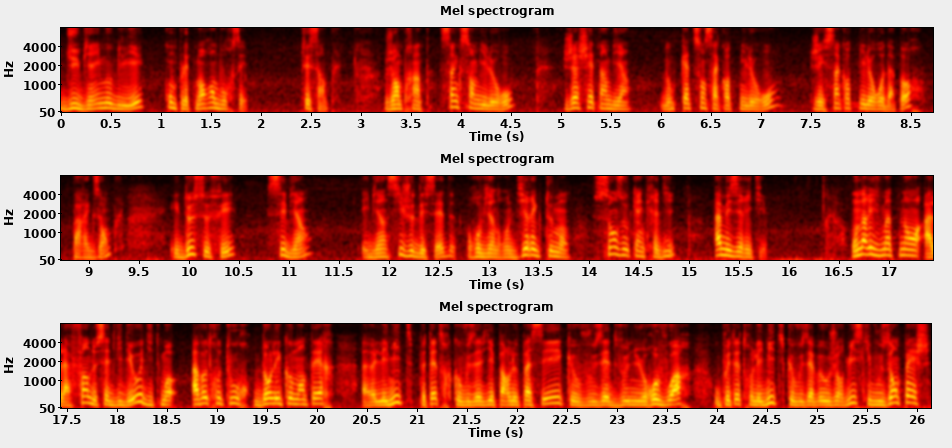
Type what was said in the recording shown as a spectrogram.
du bien immobilier complètement remboursé. C'est simple. J'emprunte 500 000 euros, j'achète un bien, donc 450 000 euros, j'ai 50 000 euros d'apport, par exemple, et de ce fait, ces biens, eh bien, si je décède, reviendront directement sans aucun crédit à mes héritiers. On arrive maintenant à la fin de cette vidéo. Dites-moi à votre tour dans les commentaires euh, les mythes peut-être que vous aviez par le passé, que vous êtes venu revoir, ou peut-être les mythes que vous avez aujourd'hui, ce qui vous empêche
